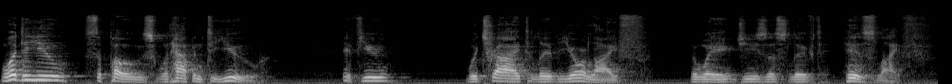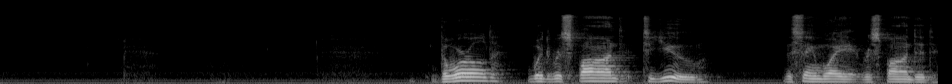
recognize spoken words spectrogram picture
What do you suppose would happen to you if you would try to live your life the way Jesus lived his life? The world would respond to you the same way it responded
